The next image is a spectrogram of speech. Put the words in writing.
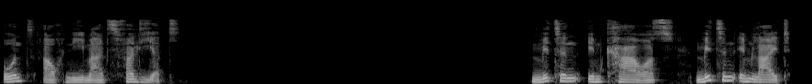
und auch niemals verliert. Mitten im Chaos, mitten im Leid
